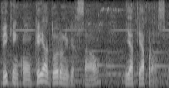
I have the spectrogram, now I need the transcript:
fiquem com o Criador Universal e até a próxima.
